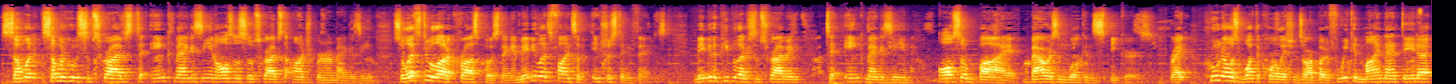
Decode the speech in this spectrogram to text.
Someone someone who subscribes to Inc. magazine also subscribes to Entrepreneur magazine. So let's do a lot of cross posting and maybe let's find some interesting things. Maybe the people that are subscribing to Inc. magazine also buy Bowers and Wilkins speakers, right? Who knows what the correlations are, but if we can mine that data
